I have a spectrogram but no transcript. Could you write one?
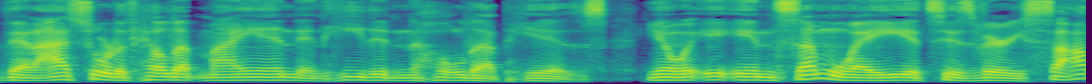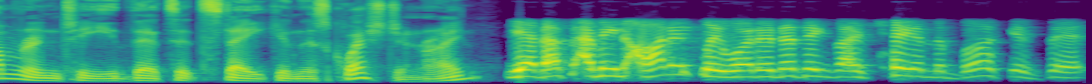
that I sort of held up my end and he didn't hold up his. You know, in some way, it's his very sovereignty that's at stake in this question, right? Yeah, that's, I mean, honestly, one of the things I say in the book is that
